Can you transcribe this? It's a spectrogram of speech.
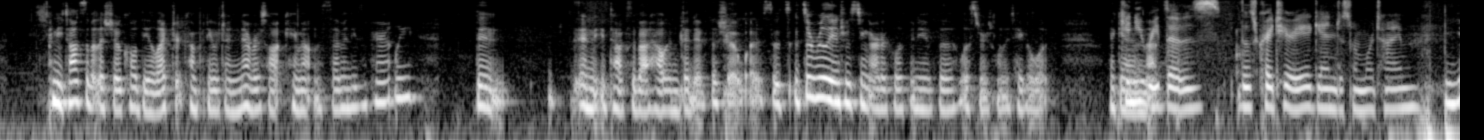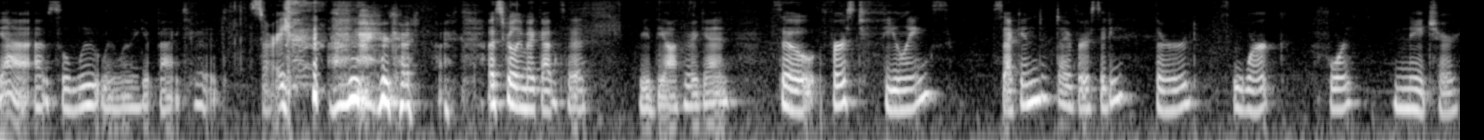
And he talks about the show called The Electric Company, which I never saw. It came out in the 70s, apparently. Then, and it talks about how inventive the show was. So it's, it's a really interesting article if any of the listeners want to take a look. Again, Can you read those those criteria again, just one more time? Yeah, absolutely. Let me get back to it. Sorry. You're good. I was scrolling back up to read the author again. So, first, feelings. Second, diversity. Third, work. Fourth, nature.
